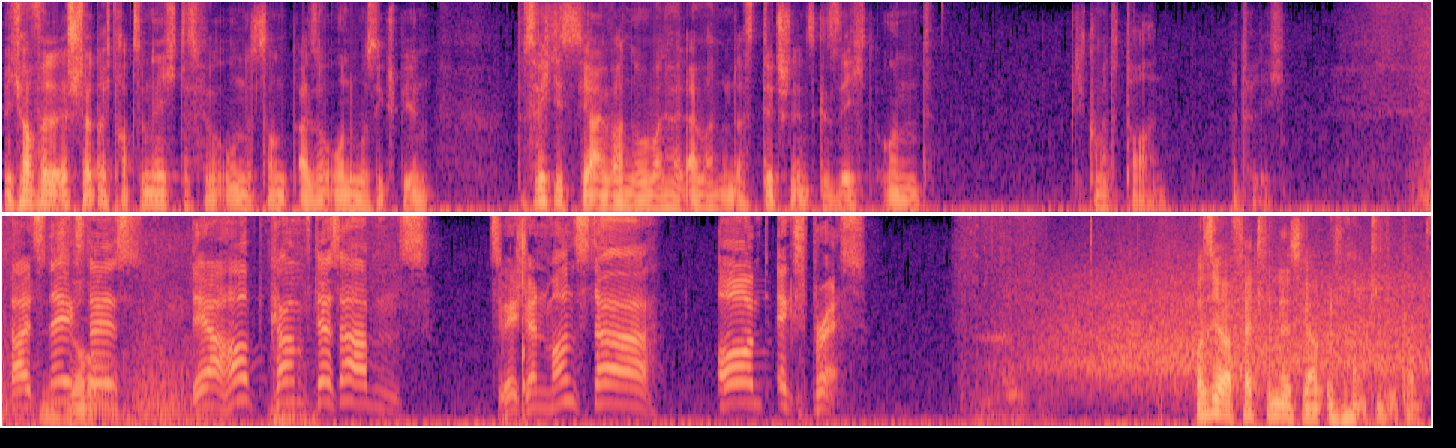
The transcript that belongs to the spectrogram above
Ich hoffe, es stört euch trotzdem nicht, dass wir ohne Sound, also ohne Musik spielen. Das Wichtigste ist ja einfach nur, man hört einfach nur das Ditchen ins Gesicht und die Kommentatoren. Natürlich. Als nächstes so. der Hauptkampf des Abends zwischen Monster und Express. Was ich aber fett finde, ist, wir haben immer einen Titelkampf.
